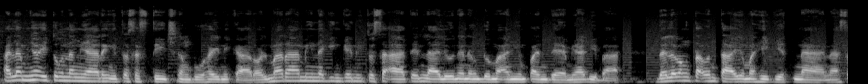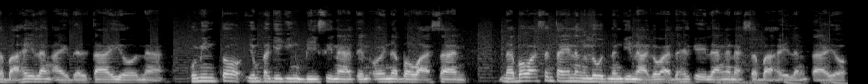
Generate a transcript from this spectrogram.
Alam nyo, itong nangyaring ito sa stage ng buhay ni Carol, maraming naging ganito sa atin lalo na nung dumaan yung pandemya, di ba? Dalawang taon tayo mahigit na nasa bahay lang idle tayo na huminto yung pagiging busy natin or nabawasan. Nabawasan tayo ng load ng ginagawa dahil kailangan nasa bahay lang tayo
